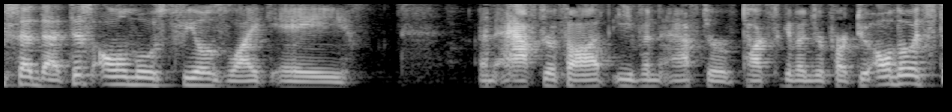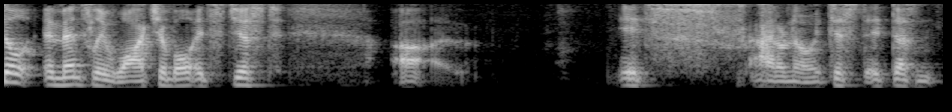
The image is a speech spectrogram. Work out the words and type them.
said that, this almost feels like a an afterthought even after Toxic Avenger Part 2. Although it's still immensely watchable, it's just uh, it's I don't know, it just it doesn't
